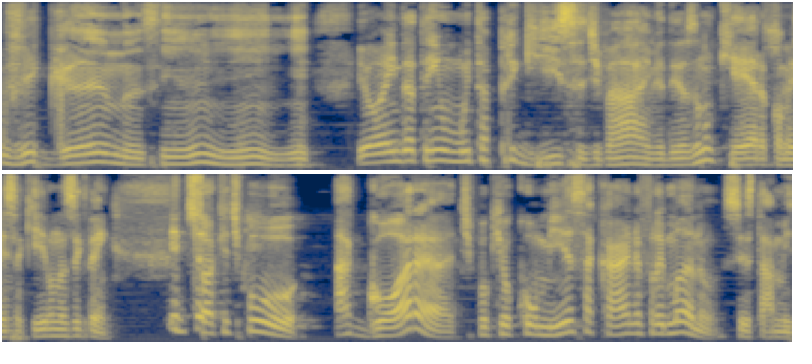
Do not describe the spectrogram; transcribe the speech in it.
vegano, assim, eu ainda tenho muita preguiça de, ai meu Deus, eu não quero comer isso aqui, não sei o que tem. Então, Só que, tipo, agora, tipo, que eu comi essa carne, eu falei, mano, você está me.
